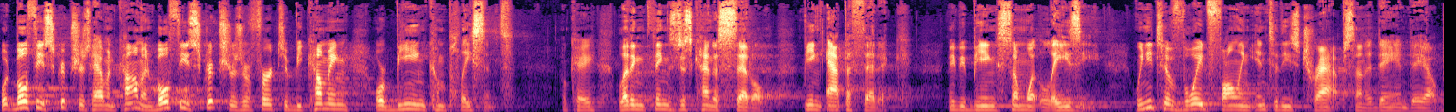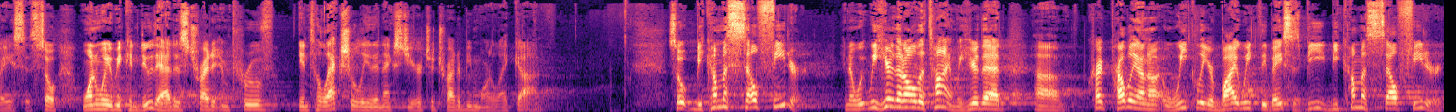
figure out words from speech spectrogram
What both these scriptures have in common, both these scriptures refer to becoming or being complacent. Okay? Letting things just kind of settle, being apathetic, maybe being somewhat lazy. We need to avoid falling into these traps on a day in, day out basis. So, one way we can do that is try to improve intellectually the next year to try to be more like God. So, become a self feeder. You know, we, we, hear that all the time. We hear that uh, probably on a weekly or bi weekly basis. Be, become a self feeder.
